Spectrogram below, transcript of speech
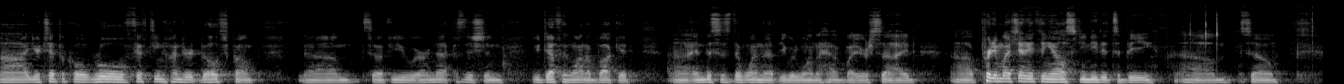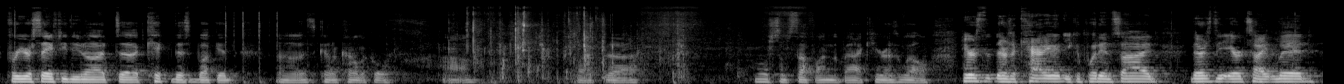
uh, your typical rule 1500 bilge pump. Um, so if you are in that position, you definitely want a bucket. Uh, and this is the one that you would want to have by your side. Uh, pretty much anything else you need it to be. Um, so for your safety, do not uh, kick this bucket. Uh, it's kind of comical. Um, but uh, there's some stuff on the back here as well. Here's the, there's a caddy that you can put inside. There's the airtight lid.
